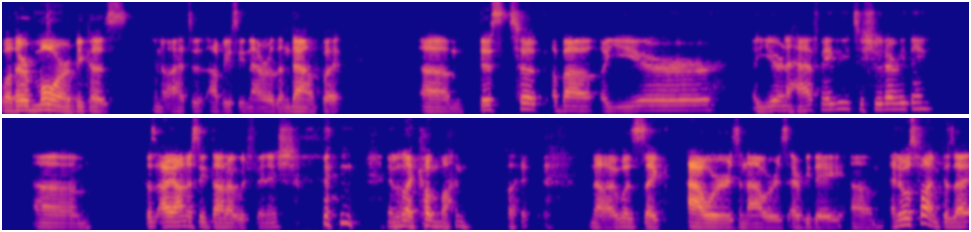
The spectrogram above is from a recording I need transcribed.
well, there are more because you know I had to obviously narrow them down. But this took about a year, a year and a half maybe to shoot everything. Because I honestly thought I would finish in like a month, but no, it was like hours and hours every day, um, and it was fun because I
